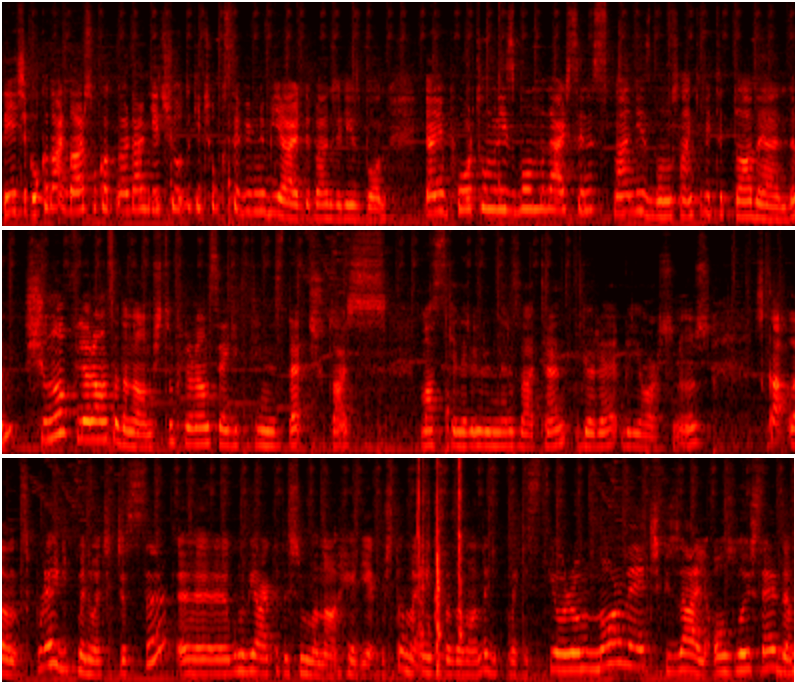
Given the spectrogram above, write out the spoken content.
Değişik o kadar dar sokaklardan geçiyordu ki çok sevimli bir yerdi bence Lisbon. Yani Porto mu Lisbon mu derseniz ben Lisbon'u sanki bir tık daha beğendim. Şunu Floransa'dan almıştım. Floransa'ya gittiğinizde şu tarz maskeleri, ürünleri zaten görebiliyorsunuz. Scotland. Buraya gitmedim açıkçası. Ee, bunu bir arkadaşım bana hediye etmişti ama en kısa zamanda gitmek istiyorum. Norveç güzel. Oslo'yu sevdim.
